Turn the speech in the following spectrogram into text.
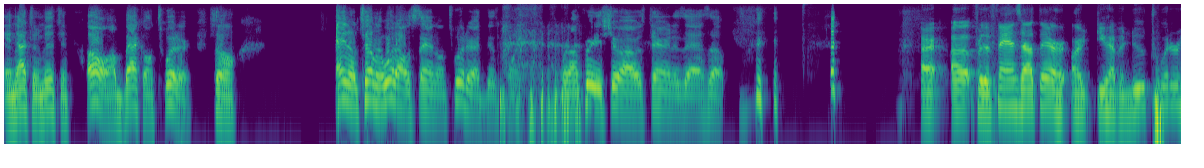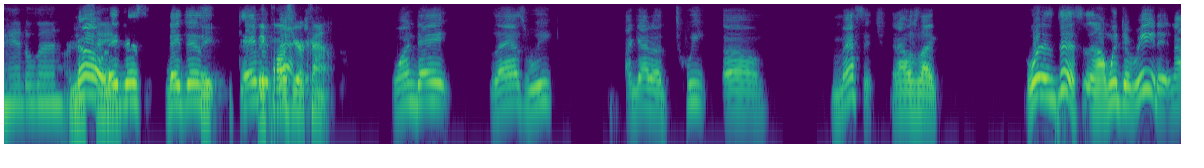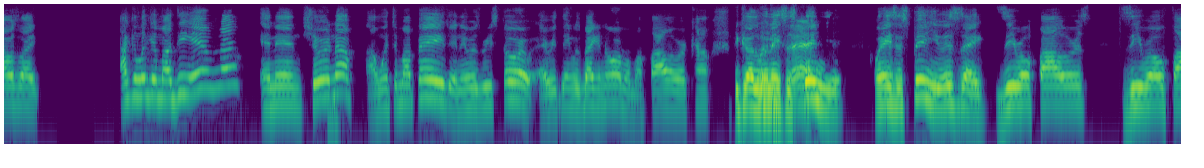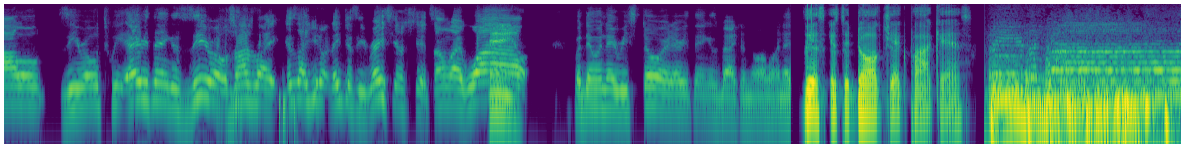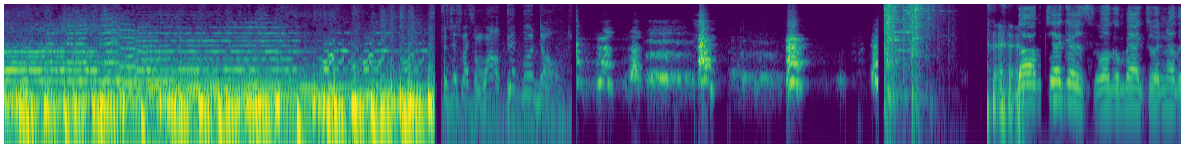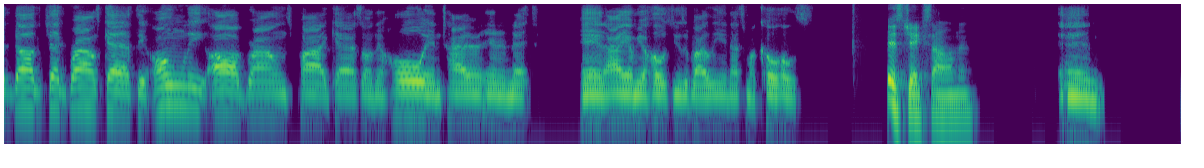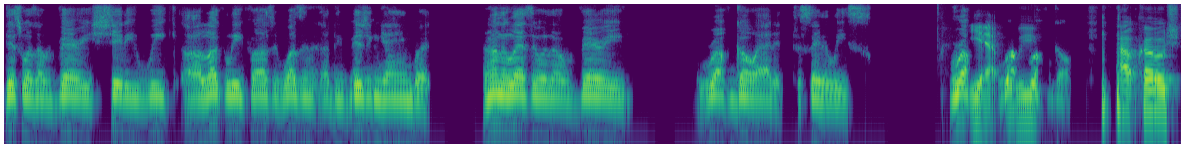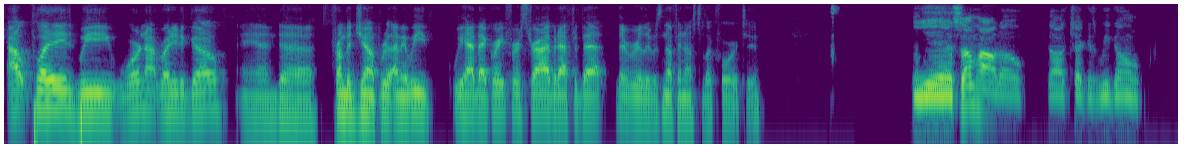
And not to mention, oh, I'm back on Twitter. So ain't no telling what I was saying on Twitter at this point, but I'm pretty sure I was tearing his ass up. uh, uh, for the fans out there, are, do you have a new Twitter handle then? no, the they just they just they, gave they it. They paused your account. One day last week, I got a tweet um message, and I was like, "What is this?" And I went to read it, and I was like, "I can look at my DM now." And then, sure mm. enough, I went to my page, and it was restored. Everything was back to normal. My follower count, because when they suspend that? you, when they suspend you, it's like zero followers, zero followed, zero tweet, everything is zero. So I was like, it's like you don't, they just erase your shit. So I'm like, wow. Damn. But then when they restore it, everything is back to normal. And they- this is the Dawg Check Podcast. Like some wild pit bull dogs. dog checkers, welcome back to another Dawg Check Browns cast, the only all Browns podcast on the whole entire internet. And I am your host, Yusuf Ali, and that's my co-host. It's Jake Solomon. And this was a very shitty week. Uh, luckily for us, it wasn't a division game, but nonetheless, it was a very rough go at it, to say the least rough. Yeah, rough, we rough go. out coach, outplayed. We were not ready to go, and uh, from the jump, really, I mean, we we had that great first drive, but after that, there really was nothing else to look forward to. Yeah, somehow though, dog checkers, we gonna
